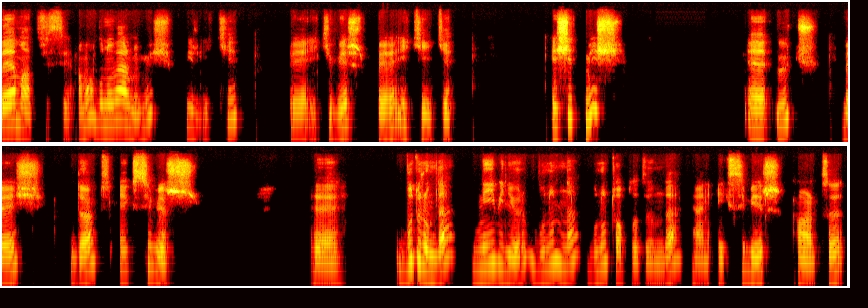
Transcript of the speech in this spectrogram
B matrisi ama bunu vermemiş. 1, 2, B, 2, 1, B, 2, 2 eşitmiş. E, 3, 5, 4, eksi 1. E, bu durumda neyi biliyorum? Bununla bunu topladığımda yani eksi 1 artı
